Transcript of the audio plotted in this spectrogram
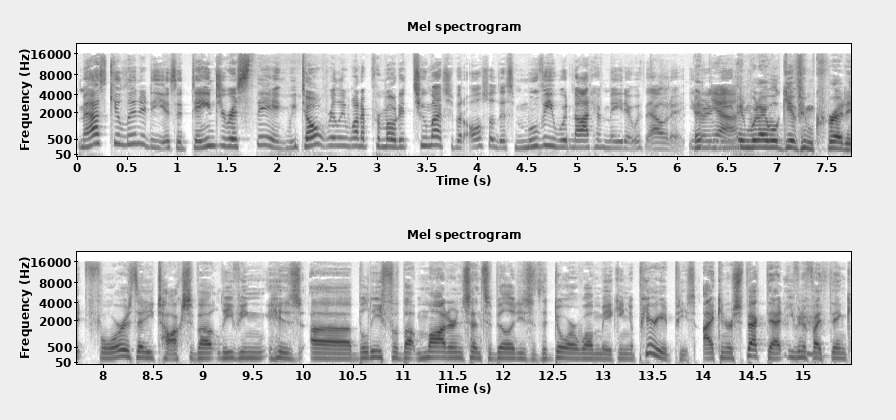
masculinity is a dangerous thing. We don't really want to promote it too much, but also this movie would not have made it without it." You know and, what I mean? and what I will give him credit for is that he talks about leaving his uh, belief about modern sensibilities at the door while making a period piece. I can respect that, even if I think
